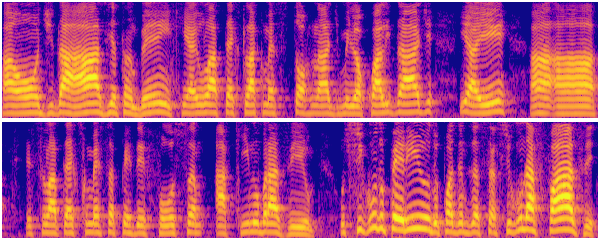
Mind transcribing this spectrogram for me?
aonde da Ásia também, que aí o latex lá começa a se tornar de melhor qualidade e aí a, a, esse latex começa a perder força aqui no Brasil. O segundo período, podemos dizer assim, a segunda fase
